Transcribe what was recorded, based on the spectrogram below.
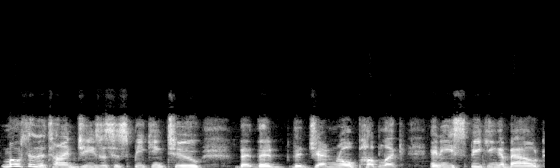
Most of the time, Jesus is speaking to the, the, the general public and he's speaking about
